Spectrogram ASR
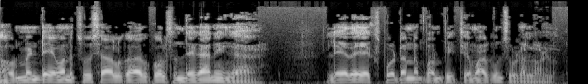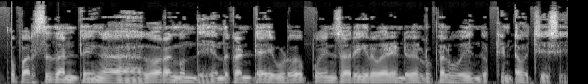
గవర్నమెంట్ ఏమైనా చూసి వాళ్ళకి ఆదుకోవాల్సిందే కానీ ఇంకా లేదా ఎక్స్పోర్ట్ అన్న పంపించే మార్గం చూడాలి వాళ్ళు. పరిస్థితి అంటే ఇంకా ఘోరంగా ఉంది. ఎందుకంటే ఇప్పుడు పోయినసారి ఇరవై రెండు వేల రూపాయలు పోయింది కింట కింటా వచ్చేసి.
